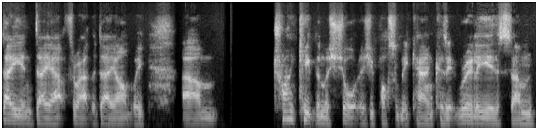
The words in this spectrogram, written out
day in day out throughout the day aren't we? Try and keep them as short as you possibly can because it really is um,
